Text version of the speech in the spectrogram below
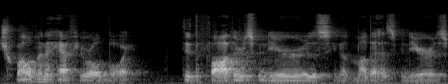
12 and a half year old boy did the father's veneers. You know, the mother has veneers.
